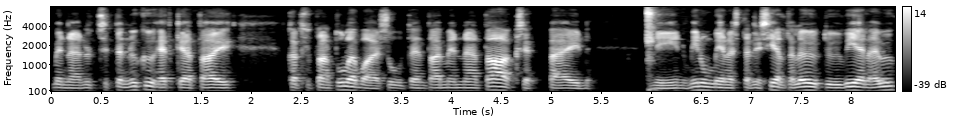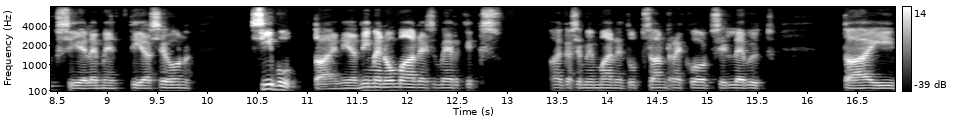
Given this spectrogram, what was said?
mennään nyt sitten nykyhetkeä tai katsotaan tulevaisuuteen tai mennään taaksepäin, niin minun mielestäni sieltä löytyy vielä yksi elementti ja se on sivuttain ja nimenomaan esimerkiksi aikaisemmin mainitut Sun Recordsin levyt tai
